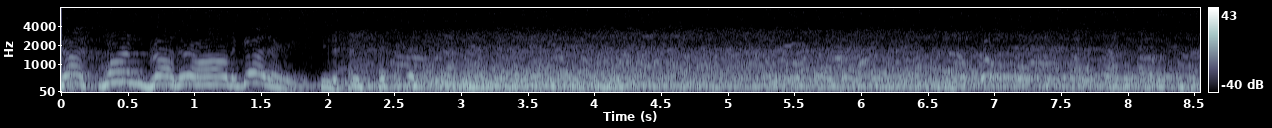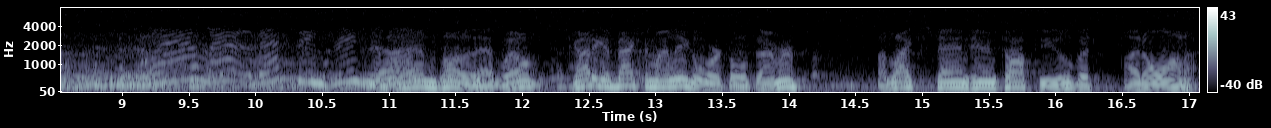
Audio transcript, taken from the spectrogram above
Just one brother altogether. you. Well, that, that seems Yeah, I hadn't thought of that. Well, got to get back to my legal work, old timer. I'd like to stand here and talk to you, but I don't want to.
